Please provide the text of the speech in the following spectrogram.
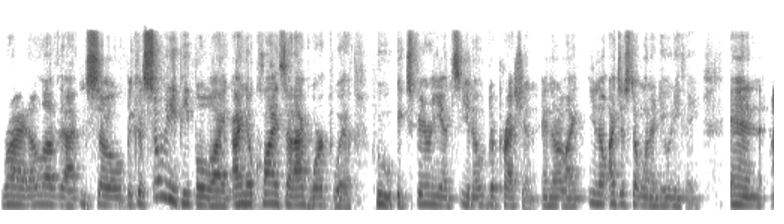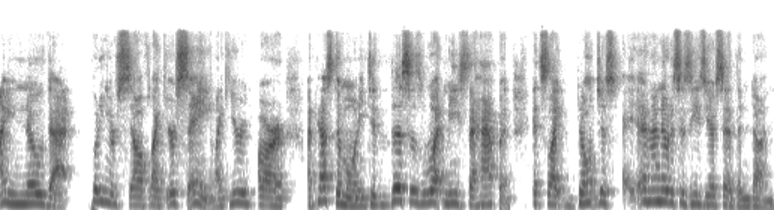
Right. I love that. And so, because so many people, like, I know clients that I've worked with who experience, you know, depression and they're like, you know, I just don't want to do anything. And I know that putting yourself, like you're saying, like you are a testimony to this is what needs to happen. It's like, don't just, and I know this is easier said than done,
